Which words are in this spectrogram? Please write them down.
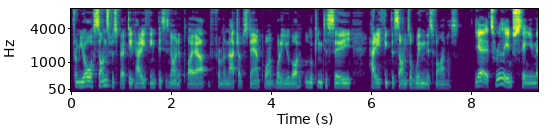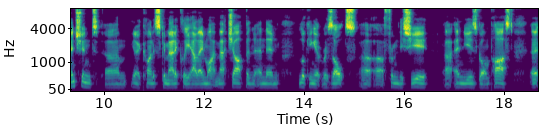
from your Suns perspective, how do you think this is going to play out from a matchup standpoint? What are you lo- looking to see? How do you think the Suns will win this finals? Yeah, it's really interesting. You mentioned, um, you know, kind of schematically how they might match up, and and then looking at results uh, uh, from this year uh, and years gone past. Uh,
